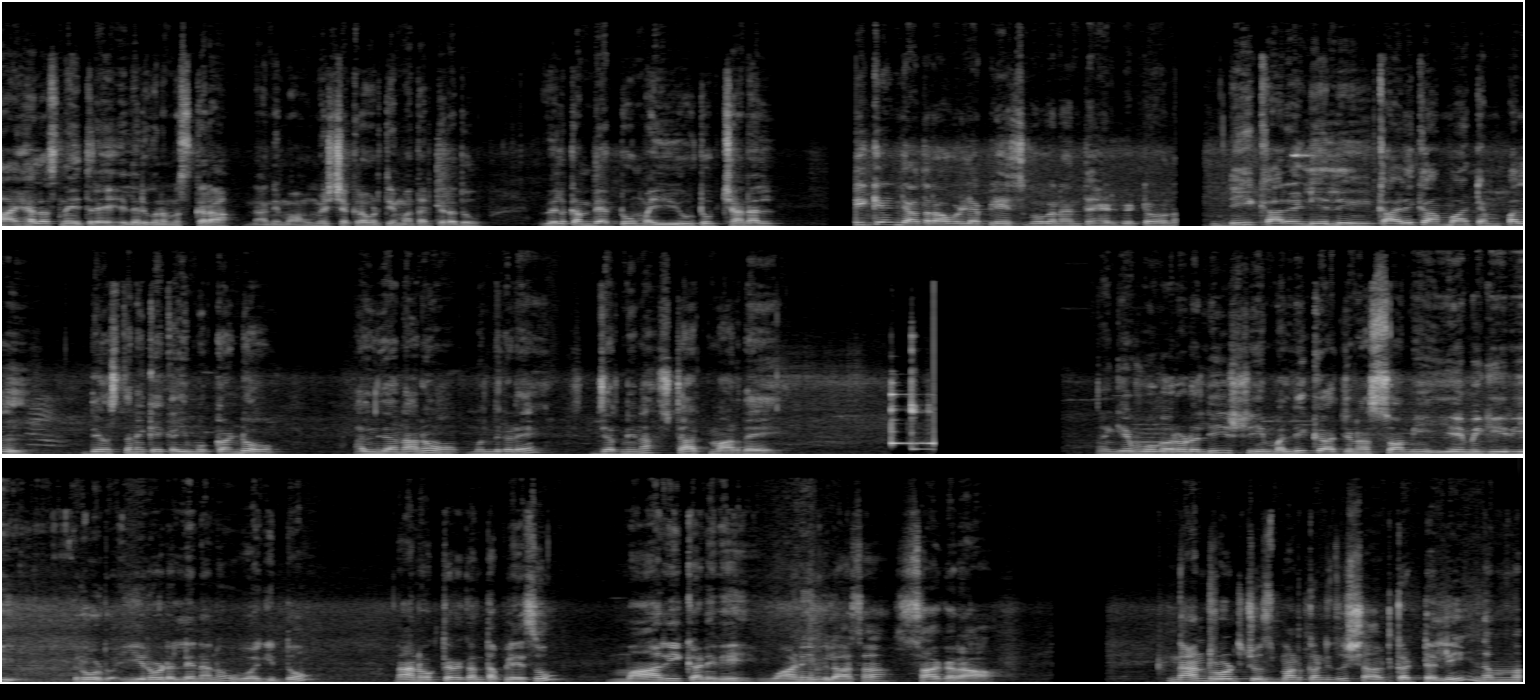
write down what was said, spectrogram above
Hi, hello ಸ್ನೇಹಿತರೆ, ಎಲ್ಲರಿಗೂ ನಮಸ್ಕಾರ. ನಾನು ನಿಮ್ಮ ಉಮೇಶ್ ಚಕ್ರವರ್ತಿ ಮಾತಾಡ್ತಿರೋದು. Welcome back to my YouTube channel weekend ಯಾವ ಥರ ಒಳ್ಳೆ ಪ್ಲೇಸ್ಗೆ ಹೋಗೋಣ ಅಂತ ಹೇಳಿಬಿಟ್ಟು ಡಿ ಕಾರಳ್ಳಿಯಲ್ಲಿ ಕಾಳಿಕಾಂಬ ಟೆಂಪಲ್ ದೇವಸ್ಥಾನಕ್ಕೆ ಕೈ ಮುಕ್ಕೊಂಡು ಅಲ್ಲಿಂದ ನಾನು ಮುಂದ್ಗಡೆ ಜರ್ನಿನ ಸ್ಟಾರ್ಟ್ ಮಾಡಿದೆ. ನನಗೆ ಹೋಗೋ ರೋಡಲ್ಲಿ ಶ್ರೀ ಮಲ್ಲಿಕಾರ್ಜುನ ಸ್ವಾಮಿ ಏಮಿಗಿರಿ ರೋಡ್ ಈ ರೋಡಲ್ಲೇ ನಾನು ಹೋಗಿದ್ದು. ನಾನು ಹೋಗ್ತಿರಕ್ಕಂಥ ಪ್ಲೇಸು ಮಾರಿ ಕಣಿವೆ ವಾಣಿ ವಿಲಾಸ, ಸಾಗರ. ನಾನು ರೋಡ್ ಚೂಸ್ ಮಾಡ್ಕೊಂಡಿದ್ದು ಶಾರ್ಟ್ಕಟ್ಟಲ್ಲಿ. ನಮ್ಮ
